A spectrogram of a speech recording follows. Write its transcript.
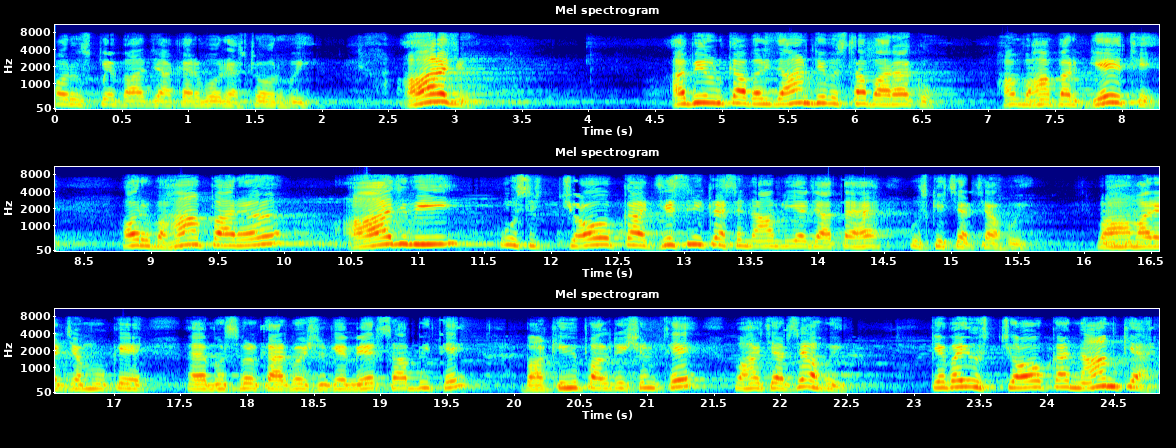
और उसके बाद जाकर वो रेस्टोर हुई। आज, अभी उनका बलिदान दिवस था बारह को। हम वहाँ पर गए थे और वहाँ पर आज भी उस चौक का जिस तरीके से नाम लिया जाता है, उसकी चर्चा हुई। वहाँ हमारे जम्मू के म्यूनसिपल कॉरपोरेशन के मेयर साहब भी थे, बाकी भी पॉलिटिशियन थे, वहाँ चर्चा हुई कि भाई उस चौक का नाम क्या है?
